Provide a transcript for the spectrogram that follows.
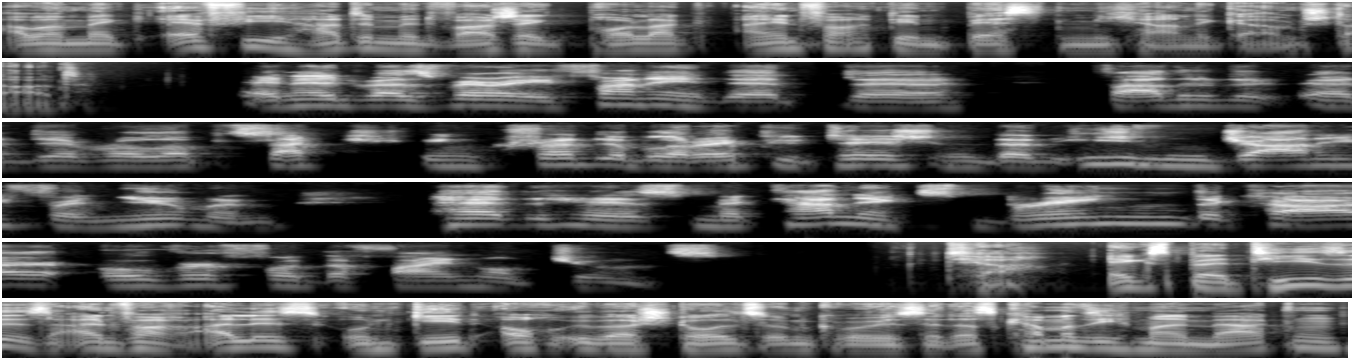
aber McAfee hatte mit Wajek Pollack einfach den besten Mechaniker am Start. And it was very funny that uh, father uh, developed such incredible reputation that even Johnny van Newman had his mechanics bring the car over for the final tunes. Tja, Expertise ist einfach alles und geht auch über Stolz und Größe. Das kann man sich mal merken,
